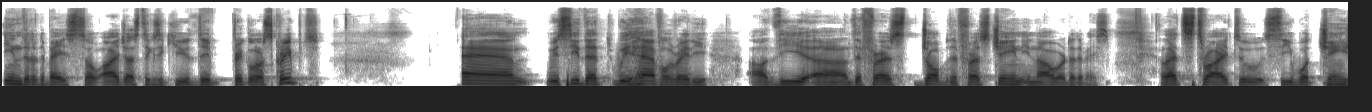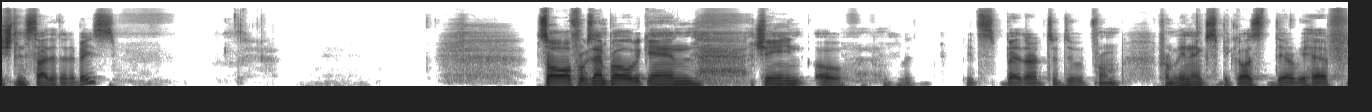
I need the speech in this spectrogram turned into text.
in the database. So I just execute the regular script and we see that we have already uh, the uh, the first job, the first chain in our database. Let's try to see what changed inside the database. So, for example, we can chain. Oh, it's better to do from from Linux because there we have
